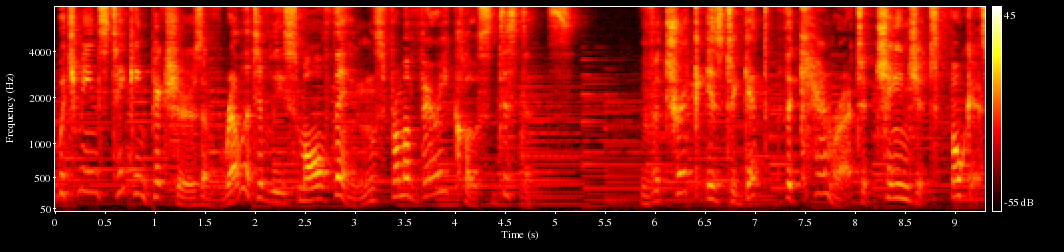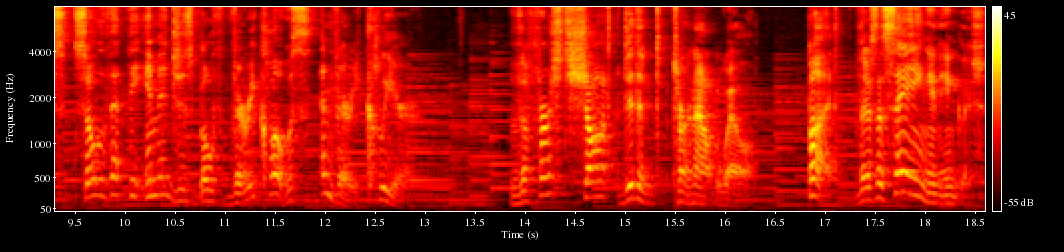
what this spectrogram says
which means taking pictures of relatively small things from a very close distance. The trick is to get the camera to change its focus so that the image is both very close and very clear. The first shot didn't turn out well. But there's a saying in English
